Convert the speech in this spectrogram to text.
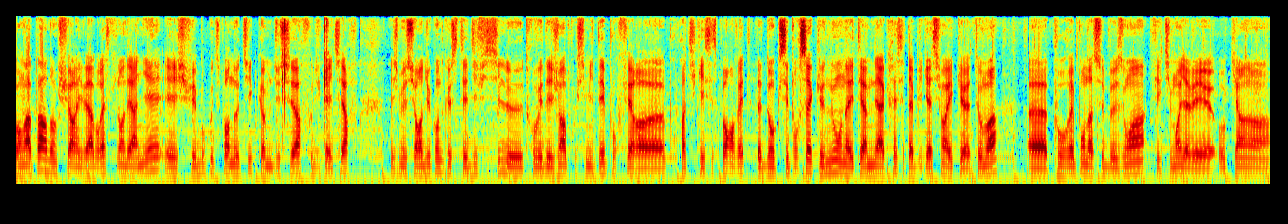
Pour ma part, donc, je suis arrivé à Brest l'an dernier et je fais beaucoup de sports nautiques comme du surf ou du kitesurf. Et je me suis rendu compte que c'était difficile de trouver des gens à proximité pour, euh, pratiquer ces sports en fait. Donc c'est pour ça que nous, on a été amené à créer cette application avec euh, Thomas euh, pour répondre à ce besoin. Effectivement, il n'y avait aucun,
